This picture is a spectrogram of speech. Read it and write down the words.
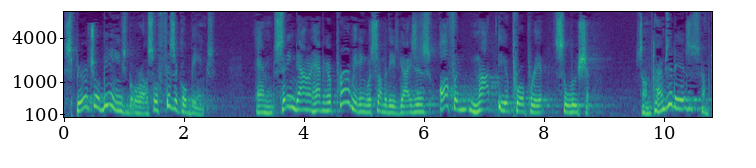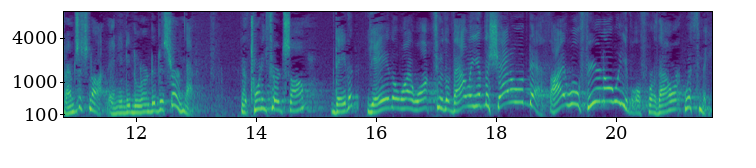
spiritual beings, but we're also physical beings. And sitting down and having a prayer meeting with some of these guys is often not the appropriate solution. Sometimes it is, sometimes it's not, and you need to learn to discern that. The 23rd Psalm, David, Yea, though I walk through the valley of the shadow of death, I will fear no evil, for thou art with me.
